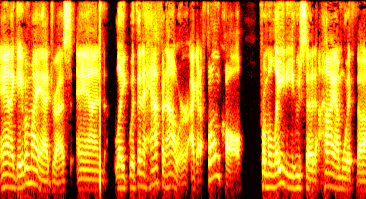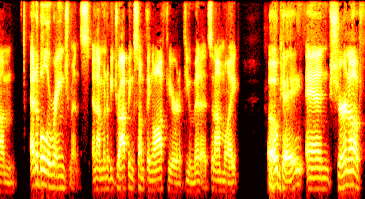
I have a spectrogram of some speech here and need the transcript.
And I gave him my address, and like within a half an hour, I got a phone call from a lady who said, "Hi, I'm with um, edible arrangements and I'm going to be dropping something off here in a few minutes. And I'm like, okay. and sure enough,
